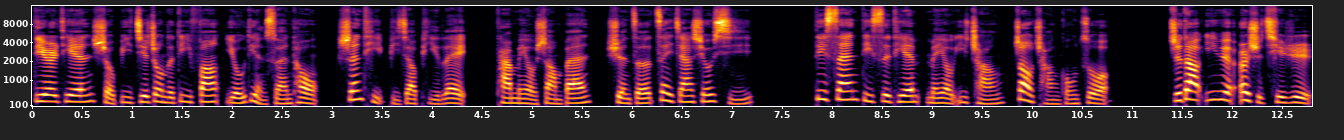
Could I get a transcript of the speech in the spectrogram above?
第二天，手臂接种的地方有点酸痛。身体比较疲累，他没有上班，选择在家休息。第三、第四天没有异常，照常工作。直到一月二十七日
